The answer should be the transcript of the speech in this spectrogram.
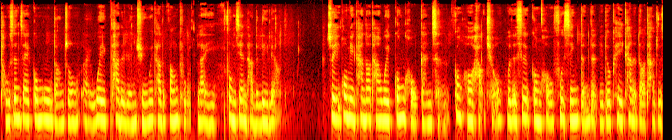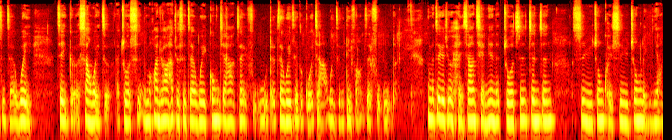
投身在公务当中，来为他的人群、为他的方土来奉献他的力量的。所以后面看到他为公侯干臣、公侯好求，或者是公侯复兴等等，你都可以看得到，他就是在为这个上位者来做事。那么换句话，他就是在为公家在服务的，在为这个国家、为这个地方在服务的。那么这个就很像前面的卓之真真、失于钟馗、失于钟灵一样。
